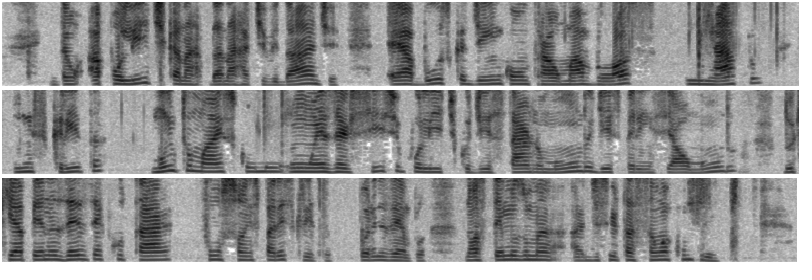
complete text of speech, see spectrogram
Então, a política na, da narratividade é a busca de encontrar uma voz em ato, em escrita, muito mais como um exercício político de estar no mundo e de experienciar o mundo do que apenas executar funções para escrita. Por exemplo, nós temos uma dissertação a cumprir.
